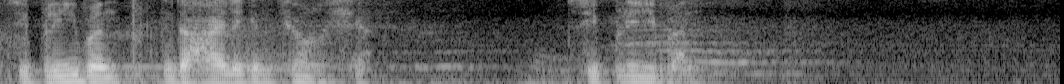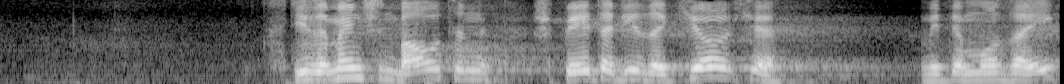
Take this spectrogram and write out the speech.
Sie blieben in der heiligen Kirche. Sie blieben. Diese Menschen bauten später diese Kirche mit dem Mosaik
